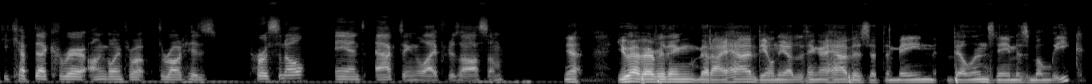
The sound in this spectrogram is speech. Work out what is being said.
he kept that career ongoing throughout throughout his personal and acting life, which is awesome. Yeah, you have everything that I had. The only other thing I have is that the main villain's name is Malik,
